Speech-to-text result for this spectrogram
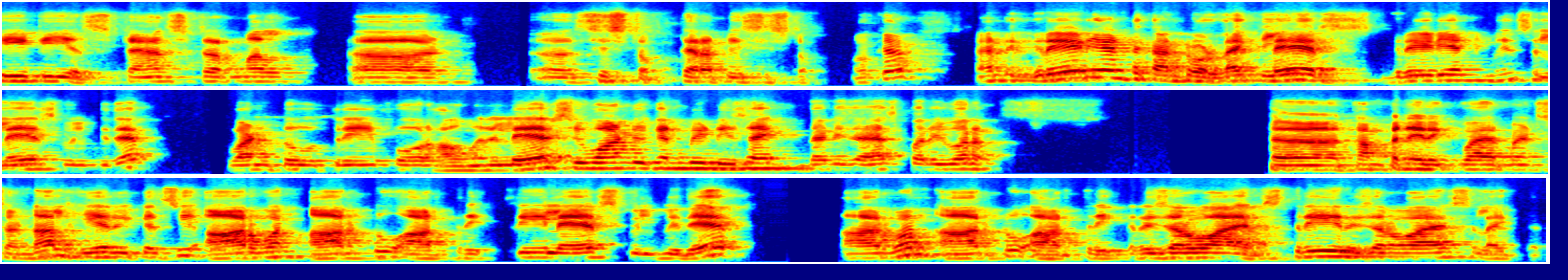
TTS, transdermal uh, uh, system, therapy system. Okay. And the gradient control, like layers. Gradient means layers will be there. One, two, three, four. How many layers you want, you can be designed. That is as per your uh, company requirements and all. Here you can see R1, R2, R3. Three layers will be there. R1, R2, R3. Reservoirs, three reservoirs like that.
